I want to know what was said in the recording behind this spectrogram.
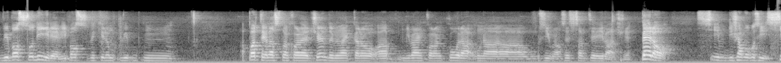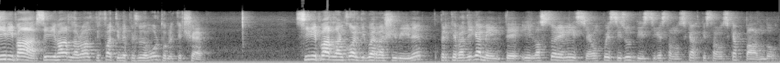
vi, posso dire, vi posso, perché non, vi, mh, mm, a parte che la sto ancora leggendo, mi mancano, ah, mi mancano ancora una, sì, una sessantina di pagine. Però, si, diciamo così, si, ripar, si riparla un altro, infatti mi è piaciuto molto perché c'è si riparla ancora di guerra civile perché praticamente la storia inizia con questi suddisti che stanno, sca- che stanno scappando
